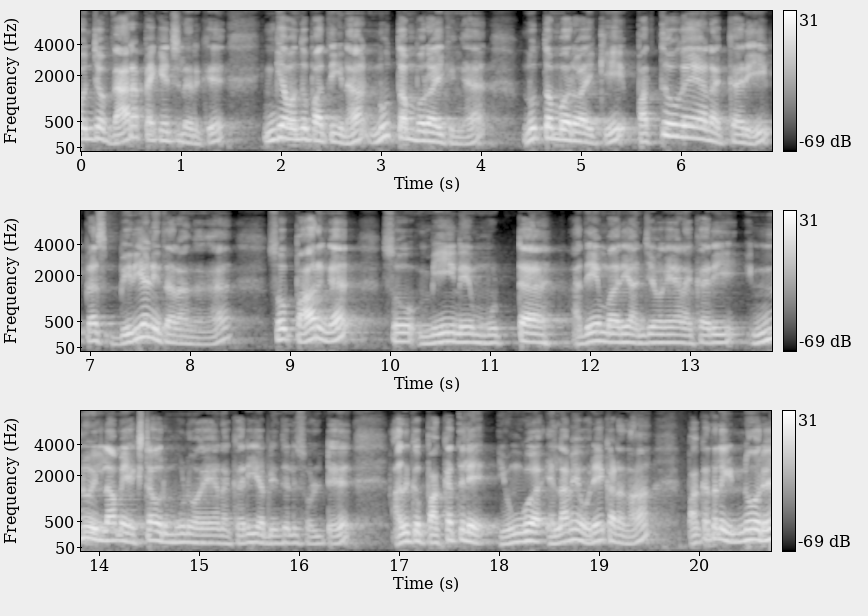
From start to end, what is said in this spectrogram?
கொஞ்சம் வேறு பேக்கேஜில் இருக்குது இங்கே வந்து பார்த்தீங்கன்னா நூற்றம்பது ரூபாய்க்குங்க. நூற்றம்பது ரூபாய்க்கு பத்து வகையான கறி ப்ளஸ் பிரியாணி தராங்கங்க. ஸோ பாருங்கள் ஸோ மீன் முட்டை அதே மாதிரி அஞ்சு வகையான கறி இன்னும் இல்லாமல் எக்ஸ்ட்ரா ஒரு மூணு வகையான கறி அப்படின்னு சொல்லி சொல்லிட்டு அதுக்கு பக்கத்திலே இவங்க எல்லாமே ஒரே கடை தான். பக்கத்தில் இன்னொரு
